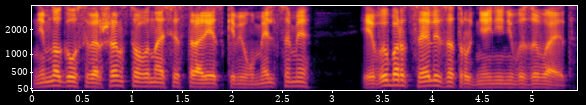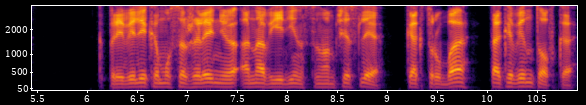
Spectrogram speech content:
немного усовершенствована сестрорецкими умельцами, и выбор цели затруднений не вызывает. К превеликому сожалению, она в единственном числе, как труба, так и винтовка.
